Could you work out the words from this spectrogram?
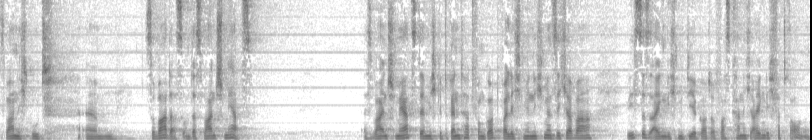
Es war nicht gut. Ähm, so war das und das war ein Schmerz. Es war ein Schmerz, der mich getrennt hat von Gott, weil ich mir nicht mehr sicher war, wie ist das eigentlich mit dir, Gott? Auf was kann ich eigentlich vertrauen?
